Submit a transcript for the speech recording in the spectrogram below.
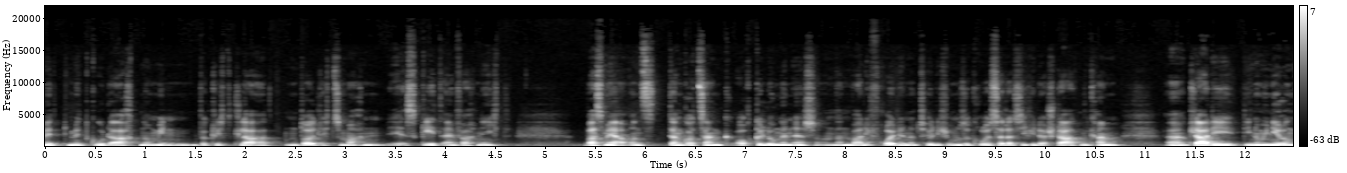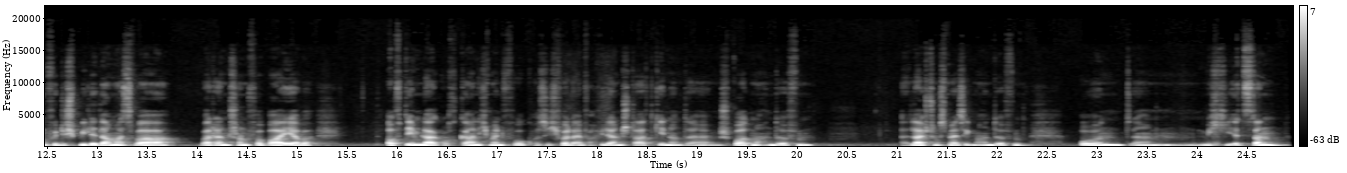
mit, mit Gutachten, um ihn wirklich klar und deutlich zu machen, es geht einfach nicht. Was mir uns dann Gott sei Dank auch gelungen ist. Und dann war die Freude natürlich umso größer, dass ich wieder starten kann. Äh, klar, die, die Nominierung für die Spiele damals war, war dann schon vorbei, aber auf dem lag auch gar nicht mein Fokus. Ich wollte einfach wieder an den Start gehen und äh, Sport machen dürfen, leistungsmäßig machen dürfen und ähm, mich jetzt dann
